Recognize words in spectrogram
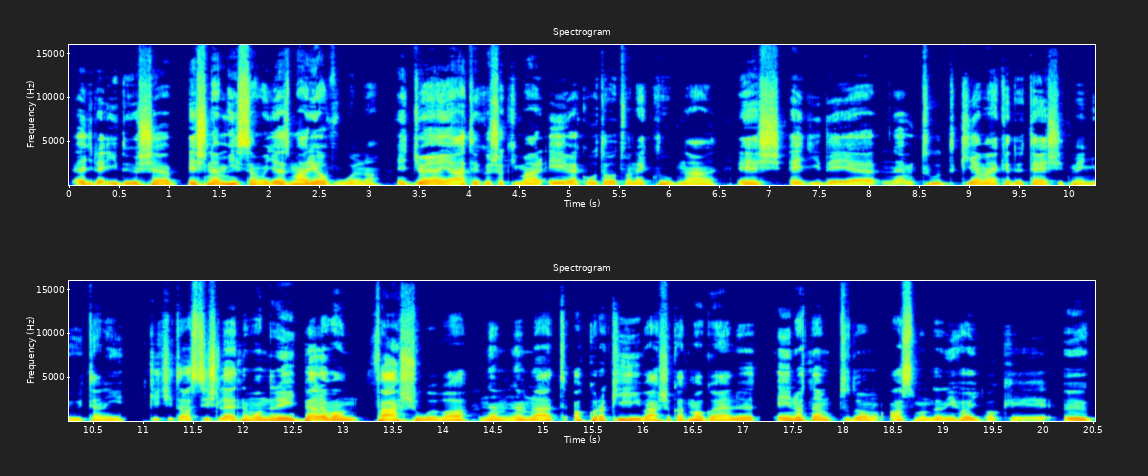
egyre idősebb, és nem hiszem, hogy ez már javulna. Egy olyan játékos, aki már évek óta ott van egy klubnál, és egy ideje nem tud kiemelkedő teljesítmény nyújtani, kicsit azt is lehetne mondani, hogy bele van fásulva, nem, nem lát akkor a kihívásokat maga előtt. Én ott nem tudom azt mondani, hogy oké, okay, ők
